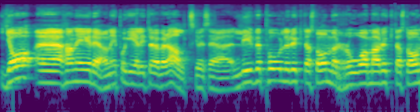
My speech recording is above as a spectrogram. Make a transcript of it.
Ja, eh, han är ju det. Han är på G lite överallt, ska vi säga. Liverpool ryktas om, Roma ryktas om.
